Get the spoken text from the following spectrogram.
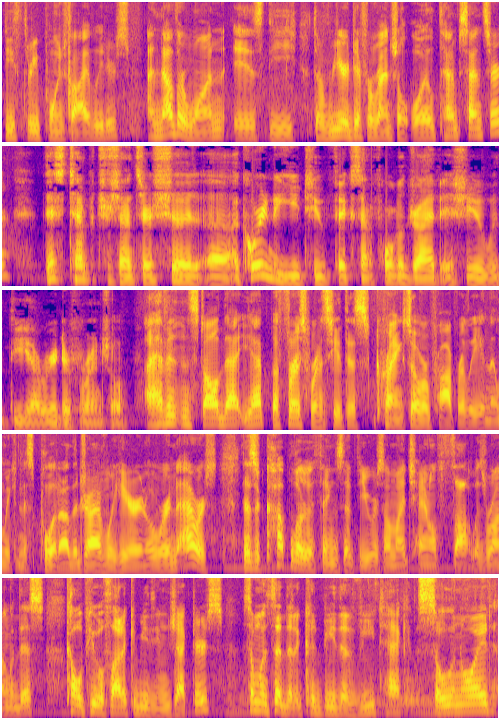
these 3.5 liters. Another one is the, the rear differential oil temp sensor. This temperature sensor should, uh, according to YouTube, fix that four-wheel drive issue with the uh, rear differential. I haven't installed that yet, but first we're gonna see if this cranks over properly and then we can just pull it out of the driveway here and over into ours. There's a couple other things that viewers on my channel thought was wrong with this. A couple people thought it could be the injectors. Someone said that it could be the VTEC solenoid.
